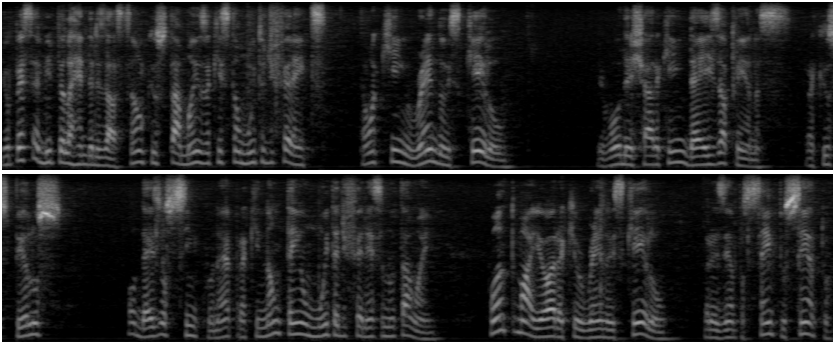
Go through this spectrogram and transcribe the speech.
Eu percebi pela renderização que os tamanhos aqui estão muito diferentes. Então aqui em Random Scale, eu vou deixar aqui em 10 apenas, para que os pelos, ou 10 ou 5, né, para que não tenham muita diferença no tamanho. Quanto maior aqui o Random Scale, por exemplo 100%,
